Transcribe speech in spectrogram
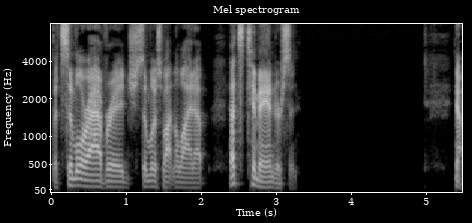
but similar average, similar spot in the lineup. That's Tim Anderson. Now,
